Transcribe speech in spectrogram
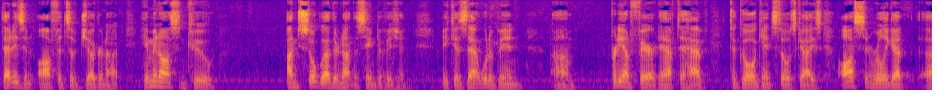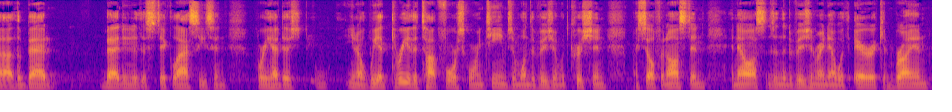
That is an offensive juggernaut. Him and Austin Koo, I'm so glad they're not in the same division because that would have been um, pretty unfair to have to have to go against those guys. Austin really got uh, the bad bad end of the stick last season, where he had to, you know, we had three of the top four scoring teams in one division with Christian, myself, and Austin, and now Austin's in the division right now with Eric and Brian,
